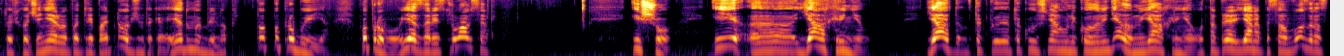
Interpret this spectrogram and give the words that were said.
хтось хоче нерви потріпати. Ну, в общем таке. Я думаю, блін, ну, по- попробую я. Попробував. Я зареєструвався. І що? І е, я охренел. Я так, таку шнягу ніколи не делав, але я охренел. От, наприклад, я написав возраст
